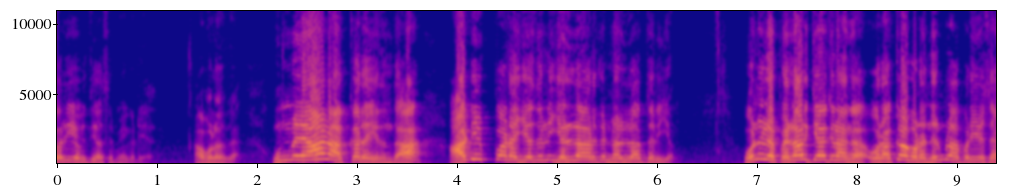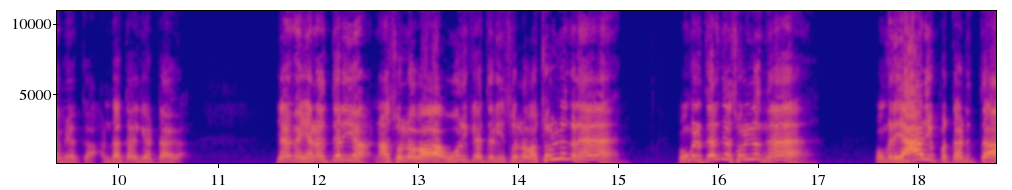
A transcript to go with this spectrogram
பெரிய வித்தியாசமே கிடையாது. அவ்வளோதான் உண்மையான அக்கறை இருந்தால் அடிப்படை எதுன்னு எல்லாருக்கும் நல்லா தெரியும். ஒன்றும் இல்லை இப்போ எல்லாரும் கேட்குறாங்க ஒரு அக்கா கூட நிர்மலா பெரியசாமி அக்கா. அந்த அக்கா கேட்டாங்க ஏங்க எனக்கு தெரியும் நான் சொல்லவா? ஊருக்கே தெரியும் சொல்லவா? சொல்லுங்களேன். உங்களுக்கு தெரிஞ்ச சொல்லுங்க. உங்களை யார் இப்போ தடுத்தா?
